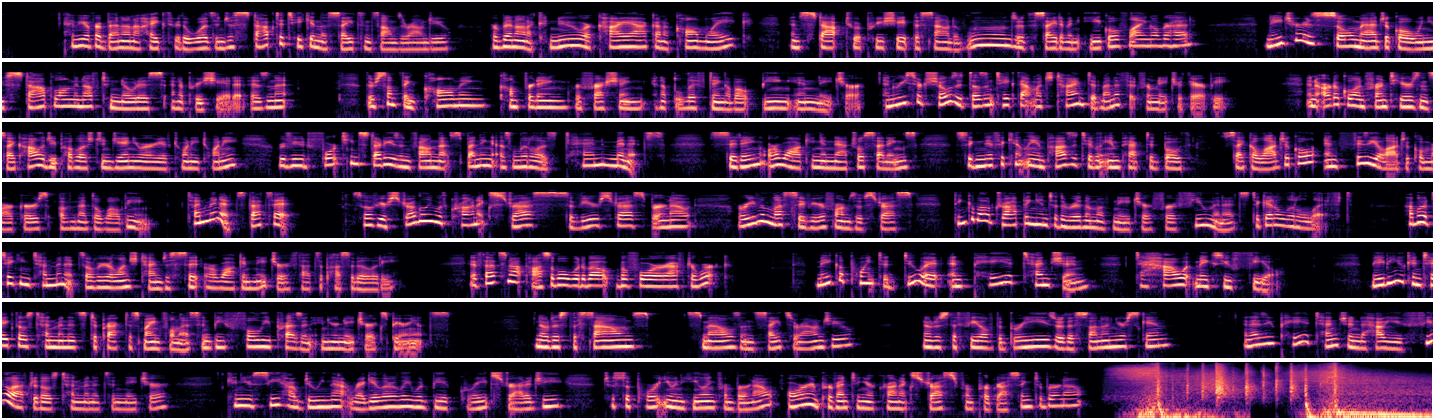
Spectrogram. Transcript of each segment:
Have you ever been on a hike through the woods and just stopped to take in the sights and sounds around you? Or been on a canoe or kayak on a calm lake and stopped to appreciate the sound of loons or the sight of an eagle flying overhead? Nature is so magical when you stop long enough to notice and appreciate it, isn't it? There's something calming, comforting, refreshing, and uplifting about being in nature. And research shows it doesn't take that much time to benefit from nature therapy. An article in Frontiers in Psychology published in January of 2020 reviewed 14 studies and found that spending as little as 10 minutes sitting or walking in natural settings significantly and positively impacted both psychological and physiological markers of mental well being. 10 minutes, that's it. So, if you're struggling with chronic stress, severe stress, burnout, or even less severe forms of stress, think about dropping into the rhythm of nature for a few minutes to get a little lift. How about taking 10 minutes over your lunchtime to sit or walk in nature if that's a possibility? If that's not possible, what about before or after work? Make a point to do it and pay attention to how it makes you feel. Maybe you can take those 10 minutes to practice mindfulness and be fully present in your nature experience. Notice the sounds, smells, and sights around you. Notice the feel of the breeze or the sun on your skin. And as you pay attention to how you feel after those 10 minutes in nature, can you see how doing that regularly would be a great strategy to support you in healing from burnout or in preventing your chronic stress from progressing to burnout?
